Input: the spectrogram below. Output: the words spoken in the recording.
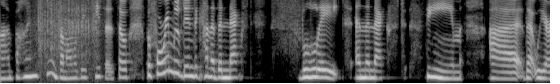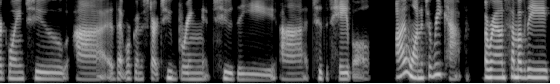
uh, behind the scenes on all of these pieces so before we moved into kind of the next slate and the next theme uh, that we are going to uh, that we're going to start to bring to the uh, to the table i wanted to recap around some of the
